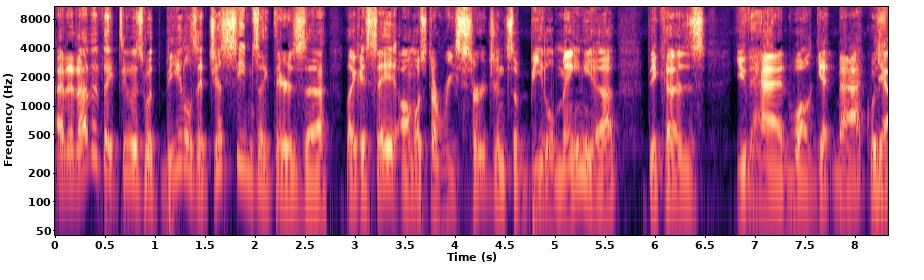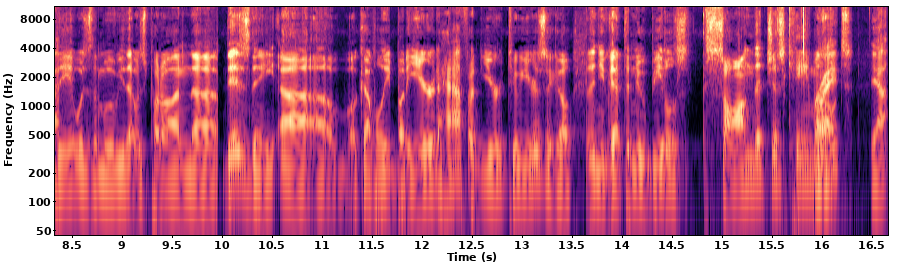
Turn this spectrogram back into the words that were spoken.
and another thing too is with Beatles, it just seems like there's, uh, like I say, almost a resurgence of Beatlemania because you've had well, Get Back was Yeah. the it was the movie that was put on uh, Disney uh, uh, a couple of about a year and a half, a year, two years ago. Then you've got the new Beatles song that just came Right. out. Yeah.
